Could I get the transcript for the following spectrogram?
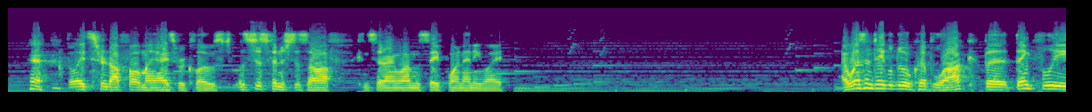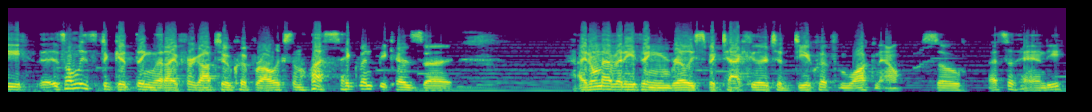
the lights turned off while my eyes were closed. Let's just finish this off, considering we're on the save point anyway. I wasn't able to equip Locke, but thankfully, it's almost a good thing that I forgot to equip Relics in the last segment, because, uh, I don't have anything really spectacular to de-equip from Locke now, so that's a handy.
